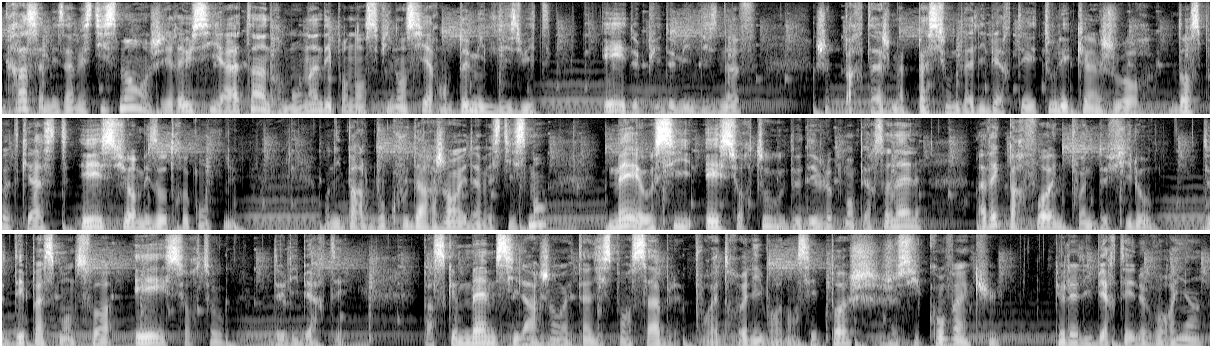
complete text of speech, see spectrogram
Grâce à mes investissements, j'ai réussi à atteindre mon indépendance financière en 2018 et depuis 2019, je partage ma passion de la liberté tous les 15 jours dans ce podcast et sur mes autres contenus. On y parle beaucoup d'argent et d'investissement, mais aussi et surtout de développement personnel, avec parfois une pointe de philo, de dépassement de soi et surtout de liberté. Parce que même si l'argent est indispensable pour être libre dans ses poches, je suis convaincu que la liberté ne vaut rien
